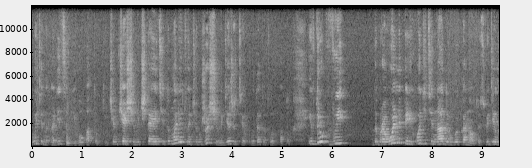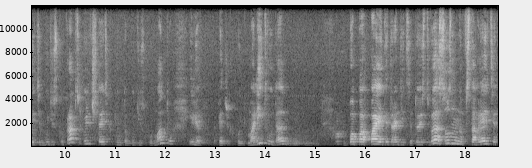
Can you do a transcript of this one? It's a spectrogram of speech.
будете находиться в его потоке. Чем чаще вы читаете эту молитву, тем жестче вы держите вот этот вот поток. И вдруг вы добровольно переходите на другой канал, то есть вы делаете буддийскую практику или читаете какую-то буддийскую мантру, или опять же какую-нибудь молитву, да, по, по, по этой традиции. То есть вы осознанно вставляете,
